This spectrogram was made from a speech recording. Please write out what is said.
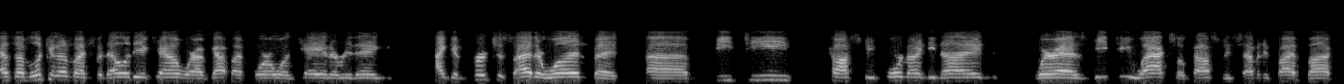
as I'm looking on my Fidelity account where I've got my 401k and everything, I can purchase either one, but uh, VT costs me 4.99, whereas VTWAX will cost me 75 bucks.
